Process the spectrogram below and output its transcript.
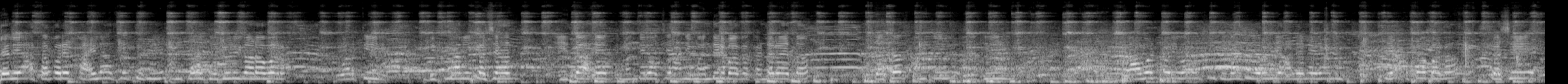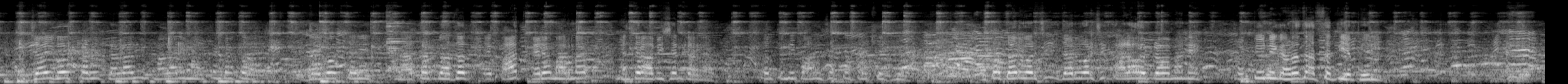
मंडळी आतापर्यंत पाहिलं असेल तुम्ही आमच्या जेजुरी गडावर वरती डिकमाली इथं आहेत मंदिराचे आणि मंदिर बघा खंडरायाचं तसंच आमची जी रावण परिवाराची दिघाती वरून आलेले आणि ते आता बघा कसे जयघोष करीत कलारी मलारी मार्तंडाचं जयघोष करीत नाचत गाजत हे पाच फेऱ्या मारणार नंतर अभिषेक करणार. तर तुम्ही पाहू शकता प्रत्येक आता दरवर्षी दरवर्षी काळाप्रमाणे कंटिन्यू घडत असतात ही फेरी. 감사합니다.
